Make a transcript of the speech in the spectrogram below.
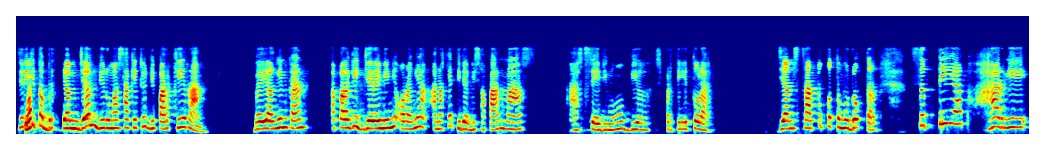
jadi What? kita berjam-jam di rumah sakit itu di parkiran. Bayangin kan, apalagi Jeremy ini orangnya anaknya tidak bisa panas, AC di mobil, seperti itulah. Jam satu ketemu dokter. Setiap hari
